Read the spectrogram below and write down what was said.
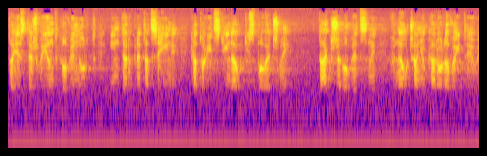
To jest też wyjątkowy nurt interpretacyjny katolickiej nauki społecznej, także obecny w nauczaniu Karola Wojtyły,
